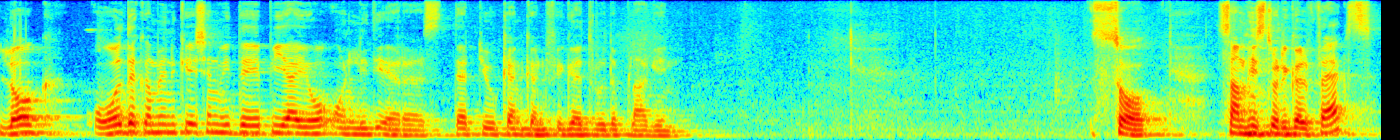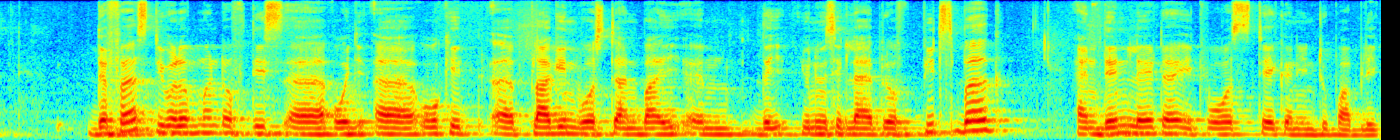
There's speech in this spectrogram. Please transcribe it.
log all the communication with the API or only the errors that you can configure through the plugin. So, some historical facts. The first development of this uh, ORCID uh, plugin was done by um, the University Library of Pittsburgh and then later it was taken into public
